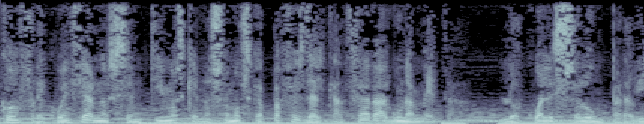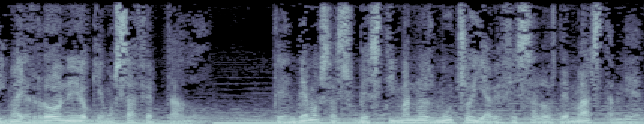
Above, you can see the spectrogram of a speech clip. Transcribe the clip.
Con frecuencia nos sentimos que no somos capaces de alcanzar alguna meta, lo cual es solo un paradigma erróneo que hemos aceptado. Tendemos a subestimarnos mucho y a veces a los demás también.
